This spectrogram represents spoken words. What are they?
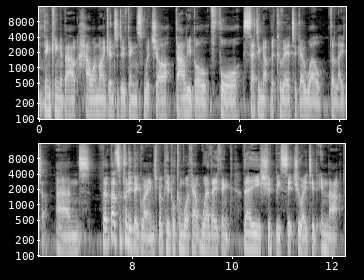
thinking about how am I going to do things which are valuable for setting up the career to go well for later. And that, that's a pretty big range, but people can work out where they think they should be situated in that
